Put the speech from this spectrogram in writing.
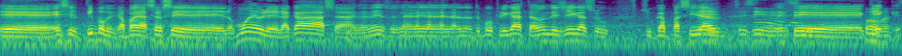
Eh, es el tipo que es capaz de hacerse los muebles de la casa, ¿entendés? O sea, no no te puedo explicar hasta dónde llega su, su capacidad. Sí, sí, sí, Este, que-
